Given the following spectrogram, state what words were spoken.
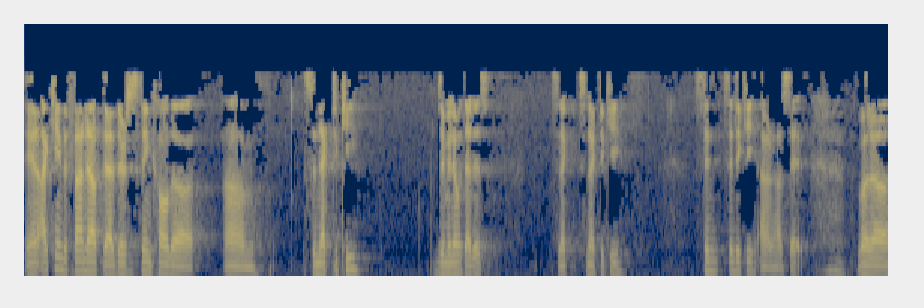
And I came to find out that there's this thing called a um, synecdoche. Does anyone know what that is? Synecdoche? Syn- Synecdoche? I don't know how to say it. But uh,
